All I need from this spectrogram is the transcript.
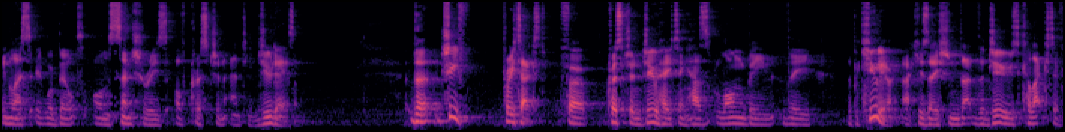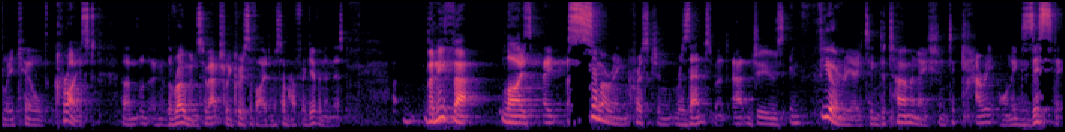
unless it were built on centuries of Christian anti Judaism. The chief pretext for Christian Jew hating has long been the, the, peculiar accusation that the Jews collectively killed Christ. Um, the Romans, who actually crucified him, are somehow forgiven in this. Beneath that lies a simmering Christian resentment at Jews' infuriating determination to carry on existing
